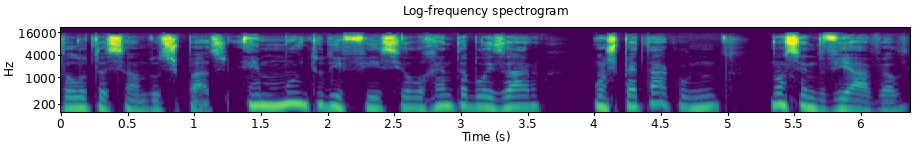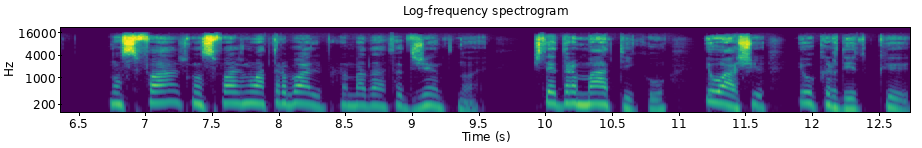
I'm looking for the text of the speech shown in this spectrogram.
da lotação dos espaços, é muito difícil rentabilizar um espetáculo. Não sendo viável, não se faz, não se faz, não há trabalho para uma data de gente, não é? Isto é dramático. Eu acho, eu acredito que,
